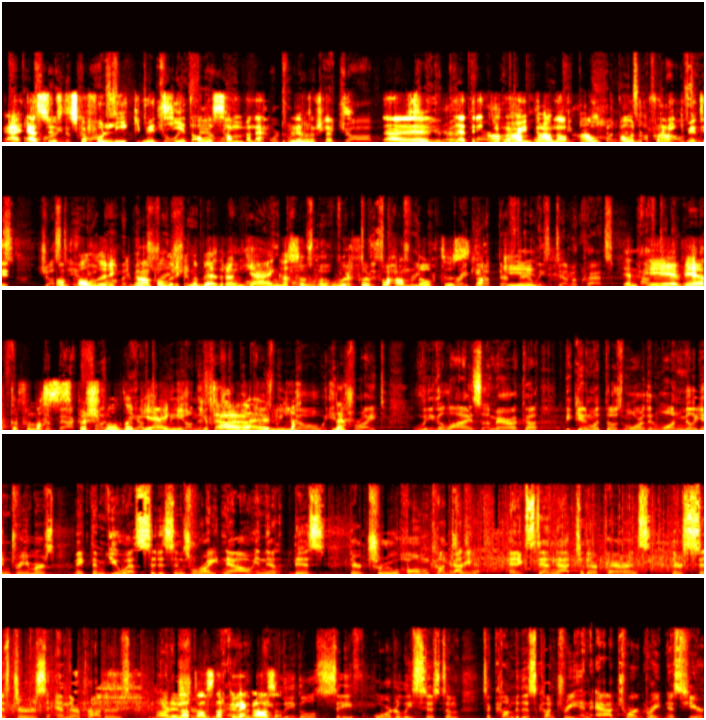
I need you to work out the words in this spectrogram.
Jeg, jeg syns de skal få like mye tid alle sammen, jeg. Rett og slett. Jeg, jeg, driter i hvor høyt han- eller lavt. Alle får like mye tid. Han poller ikke, men han poller ikke noe bedre enn Yang. Altså, hvorfor får han lov til å snakke i en evighet og få masse spørsmål, når Yang ikke får det? Det er jo latterlig. Legalize America. Begin with those more than one million dreamers. Make them U.S. citizens right now in the, this, their true home country, and extend that to their parents, their sisters, and their brothers. Nå har de latt han we snakke have lenge, a altså. Legal, safe, orderly system to come to this country and add to our greatness here.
